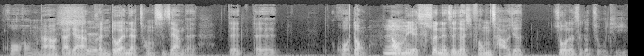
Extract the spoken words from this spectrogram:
火红，然后大家很多人在从事这样的的的活动。嗯那我们也顺着这个风潮，就做了这个主题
